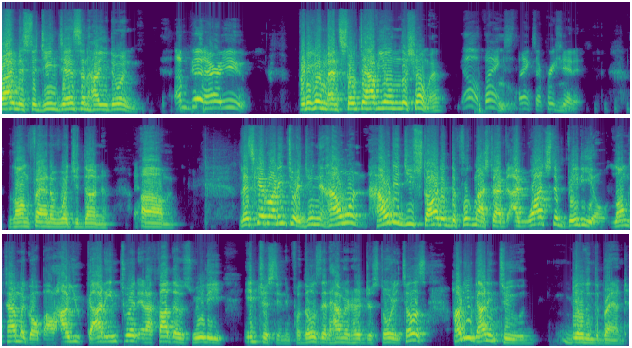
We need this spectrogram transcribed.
right, Mr. Gene Jensen, how you doing? I'm good. How are you? Pretty good, man. Stoked to have you on the show, man. Oh, thanks. Thanks. I appreciate it. Long fan of what you've done. Um, let's get right into it. Gene, how how did you start at the Fluke Master? I, I watched a video long time ago about how you got into it, and I thought that was really interesting. And for those that haven't heard the story, tell us how you got into building the brand.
